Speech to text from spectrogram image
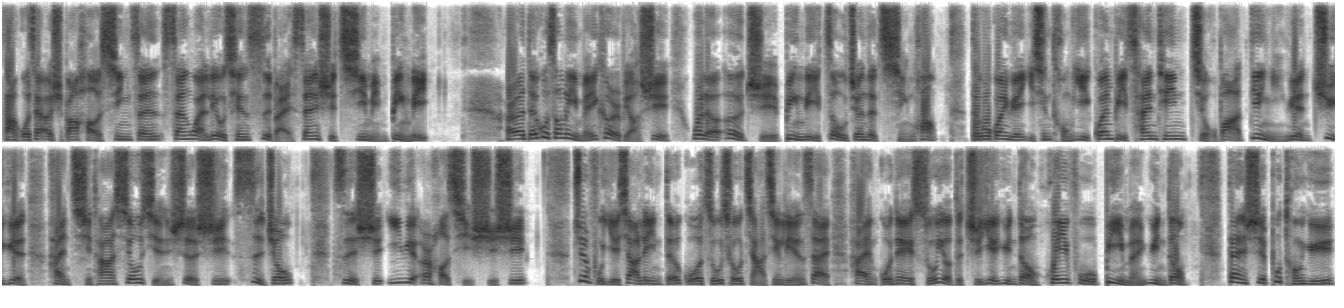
法国在二十八号新增三万六千四百三十七名病例。而德国总理梅克尔表示，为了遏制病例骤增的情况，德国官员已经同意关闭餐厅、酒吧、电影院、剧院和其他休闲设施四周，自十一月二号起实施。政府也下令德国足球甲级联赛和国内所有的职业运动恢复闭门运动，但是不同于。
